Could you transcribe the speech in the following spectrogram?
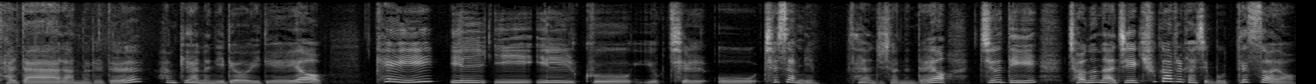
달달한 노래들 함께하는 일요일이에요. K121967573님 사연 주셨는데요. 주디, 저는 아직 휴가를 가지 못했어요.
